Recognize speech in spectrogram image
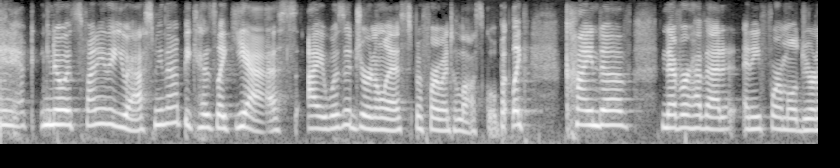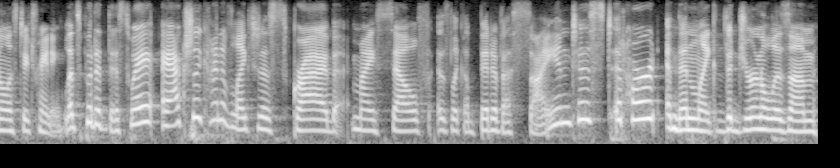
I, you know, it's funny that you asked me that because, like, yes, I was a journalist before I went to law school, but like, kind of never have had any formal journalistic training. Let's put it this way I actually kind of like to describe myself as like a bit of a scientist at heart. And then, like, the journalism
